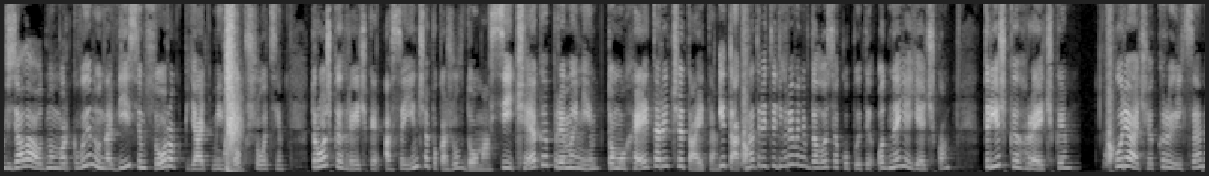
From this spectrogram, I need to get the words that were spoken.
Взяла одну морквину на 8,45 мішок в шоці трошки гречки, а все інше покажу вдома. Всі чеки при мені, тому хейтери читайте. І так, на 30 гривень вдалося купити одне яєчко, трішки гречки. Куряче крильце,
